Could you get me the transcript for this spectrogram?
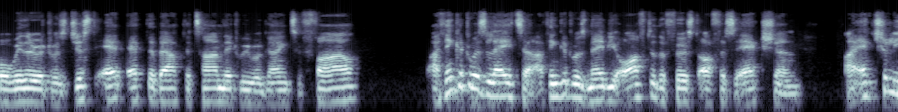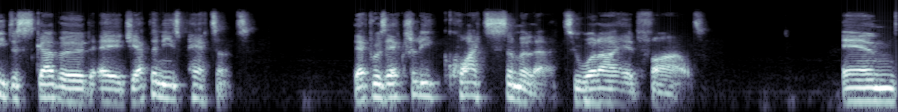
or whether it was just at, at about the time that we were going to file. I think it was later. I think it was maybe after the first office action. I actually discovered a Japanese patent that was actually quite similar to what I had filed. And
